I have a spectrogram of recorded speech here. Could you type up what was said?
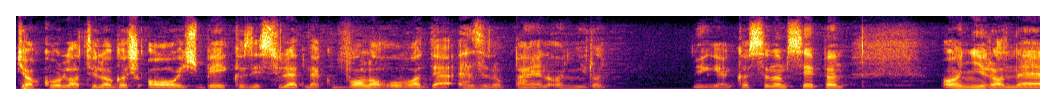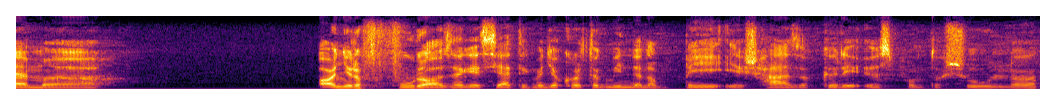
gyakorlatilag az A és B közé születnek valahova, de ezen a pályán annyira, igen, köszönöm szépen, annyira nem, annyira fura az egész játék, mert gyakorlatilag minden a B és házak köré összpontosulnak.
